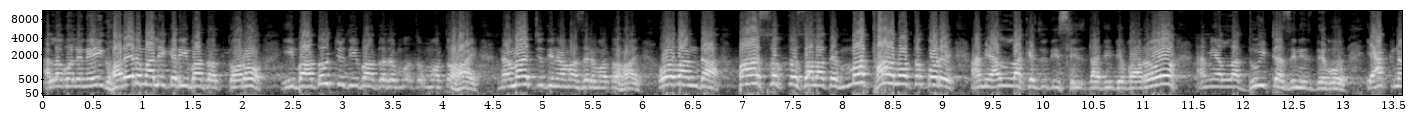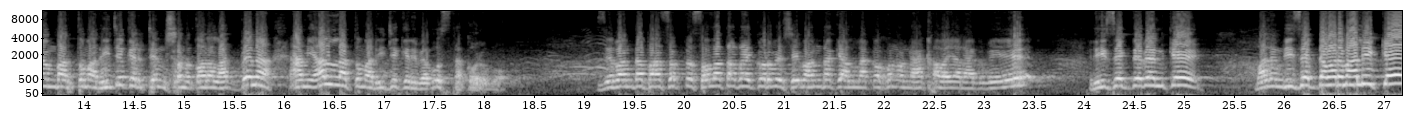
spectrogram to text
আল্লাহ বলেন, এই ঘরের মালিকের ইবাদত করো। ইবাদত যদি ইবাদতের মতো- মতো হয়, নামাজ যদি নামাজের মতো হয়, ও বান্দা, পাঁচ ওয়াক্ত সালাতে মাথা নত করে আমি আল্লাহকে যদি সিজদা দিতে পারো, আমি আল্লাহ দুইটা জিনিস দেব। এক নাম্বার, তোমার রিজেকের টেনশন করা লাগবে না, আমি আল্লাহ তোমার রিজেকের ব্যবস্থা করব। যে বান্দা পাঁচ ওয়াক্ত সালাত আদায় করবে, সেই বান্দাকে আল্লাহ কখনো না খাওয়াইয়া রাখবে। রিজেক দেবেন কে? বলেন, রিজেক দেওয়ার মালিক কে?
